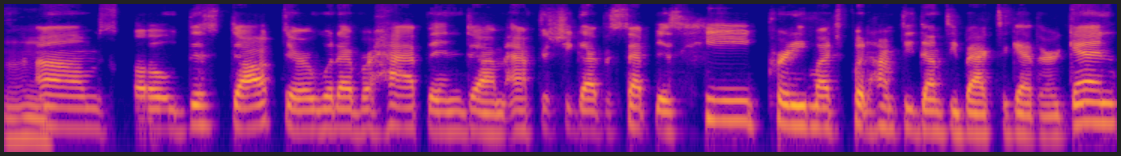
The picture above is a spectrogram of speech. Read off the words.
Mhm. Um, so this doctor, whatever happened um, after she got the sepsis, he pretty much put Humpty Dumpty back together again.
